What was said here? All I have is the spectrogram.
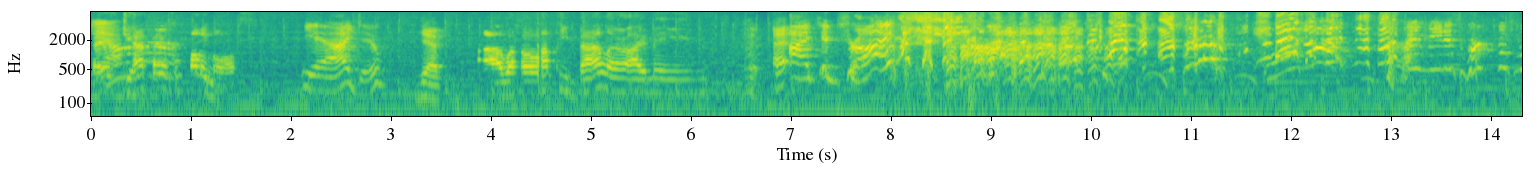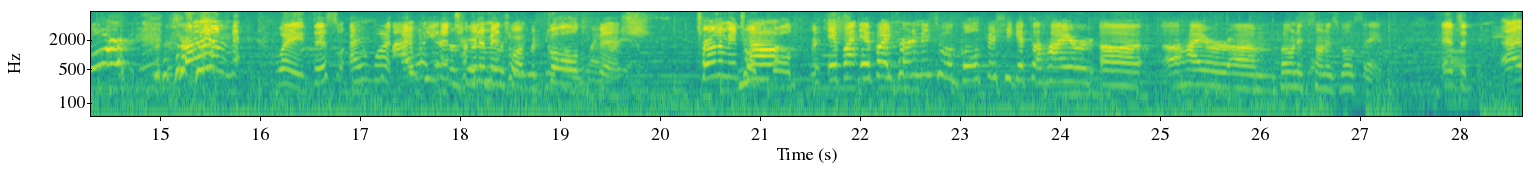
Yeah. Do you have Baleful Polymorph? Yeah, I do. Yeah. Uh, well, Puppy Balor, I mean. I can try. Why not? I mean, it's worked before. Try and ma- wait. This I want. I, I want you to turn him into a goldfish. Turn him into No, a goldfish. If I if I turn him into a goldfish, he gets a higher uh a higher um bonus on his will save. it's a. I,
